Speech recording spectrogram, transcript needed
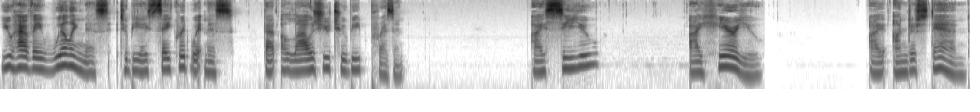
you have a willingness to be a sacred witness that allows you to be present. I see you. I hear you. I understand.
